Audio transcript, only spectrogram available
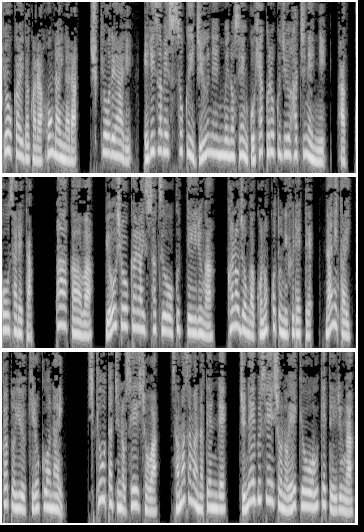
教会だから本来なら主教であり、エリザベス即位10年目の1568年に発行された。パーカーは病床から一冊を送っているが、彼女がこのことに触れて何か言ったという記録はない。司教たちの聖書は様々な点でジュネーブ聖書の影響を受けているが、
